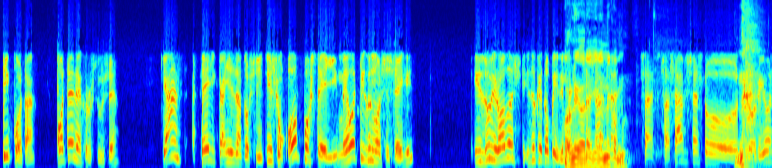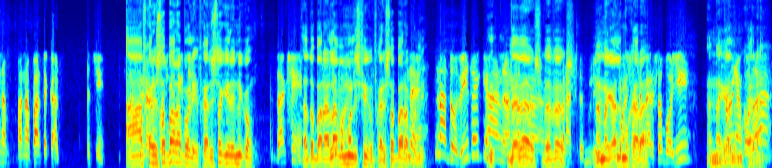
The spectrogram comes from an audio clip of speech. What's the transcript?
Τίποτα. Ποτέ δεν χρωστούσε. Και αν θέλει κανείς να το συζητήσουν όπως θέλει, με ό,τι γνώσεις έχει, ειδού η Ρόδος, ειδού και το πίδημα. Πολύ ωραία, Σας κύριε άφησα- Νίκο μου. σας- Σας άφησα στο τροείο να, να πάρετε κάτι. Έτσι. Α, ευχαριστώ πάρα πολύ. Ευχαριστώ κύριε Νίκο. Εντάξει. Θα το παραλάβω Λοιπόν, μόλις φύγω. Ευχαριστώ πάρα ναι, πολύ. να το δείτε και αν. Βεβαίως, να βεβαίως. πράξετε που Με μεγάλη Λοιπόν, μου σας χαρά. Ευχαριστώ πολύ. Με μεγάλη Χρόνια μου χαρά. πολλά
